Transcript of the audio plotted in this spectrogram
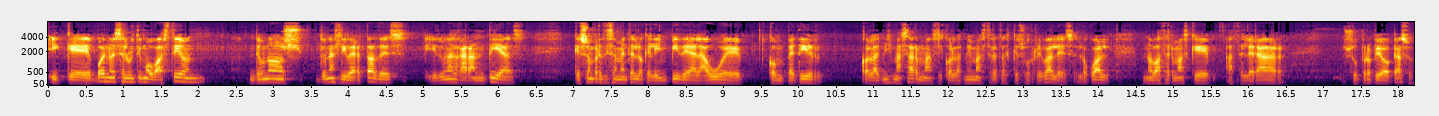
y que, bueno, es el último bastión de, unos, de unas libertades y de unas garantías que son precisamente lo que le impide a la UE competir con las mismas armas y con las mismas tretas que sus rivales, lo cual no va a hacer más que acelerar su propio caso.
